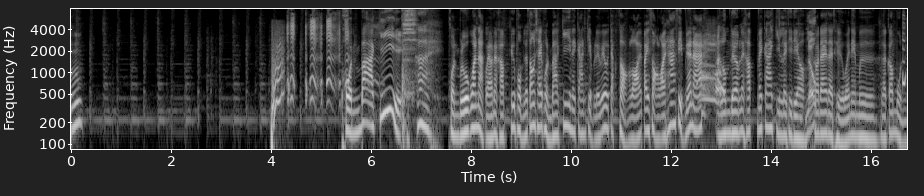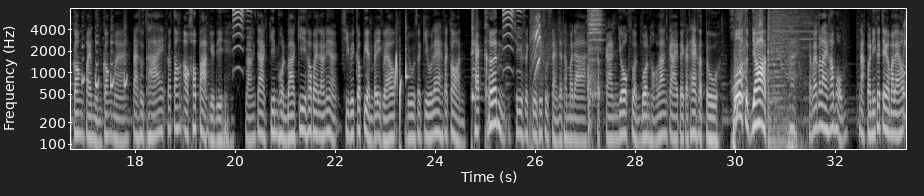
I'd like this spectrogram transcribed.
ผลบากี้เฮ้ย ผลบลูกว่าหนักแล้วนะครับ คือผมจะต้องใช้ผลบากี้ในการเก็บเลเวลจาก 200 ไป 250 เนี่ยนะ อารมณ์เดิมเลยครับ ไม่กล้ากินเลยทีเดียว Nope ก็ได้แต่ถือไว้ในมือ แล้วก็หมุนกล้องไปหมุนกล้องมา แต่สุดท้ายก็ต้องเอาเข้าปากอยู่ดี หลังจากกินผลบากี้เข้าไปแล้วเนี่ย ชีวิตก็เปลี่ยนไปอีกแล้ว ดูสกิลแรกซะก่อนแท็กเกิลชื่อสกิลที่สุดแสนจะธรรมดา กับการโยกส่วนบนของร่างกายไปกระแทกศัตรูโคตรสุดยอดเฮ้ยแต่ไม่เป็นไรครับผม หนักกว่านี้ก็เจอมาแล้ว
